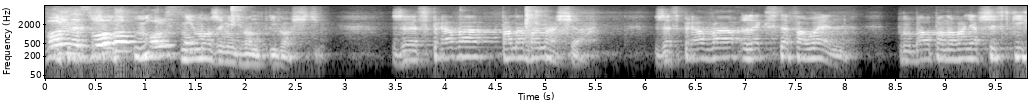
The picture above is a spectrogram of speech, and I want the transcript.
Wolne słowo w Nikt Polsce? nie może mieć wątpliwości, że sprawa pana Banasia, że sprawa Lex TVN, próba opanowania wszystkich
